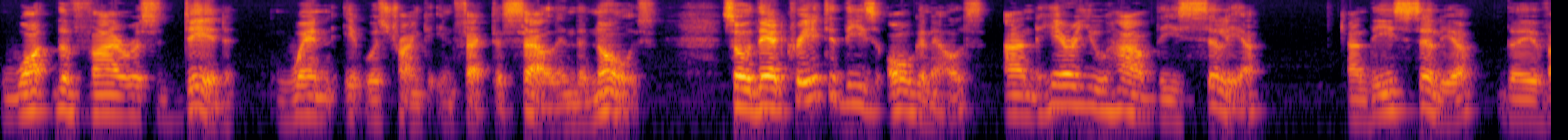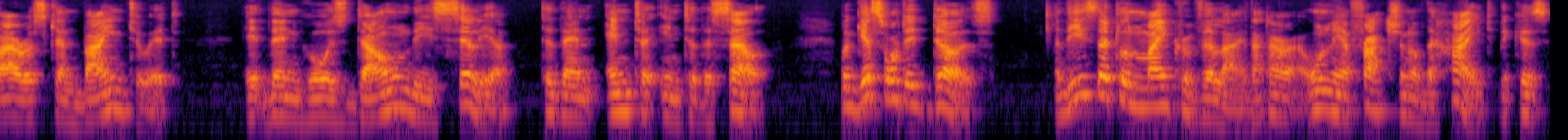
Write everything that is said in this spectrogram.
what the virus did when it was trying to infect a cell in the nose. So they had created these organelles, and here you have these cilia, and these cilia, the virus can bind to it, it then goes down these cilia to then enter into the cell. But guess what it does? These little microvilli that are only a fraction of the height, because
